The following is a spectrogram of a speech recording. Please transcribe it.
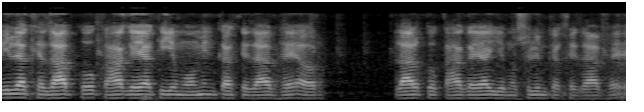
पीला खिजाब को कहा गया कि ये मोमिन का खिजाब है और लाल को कहा गया ये मुस्लिम का खिजाब है।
